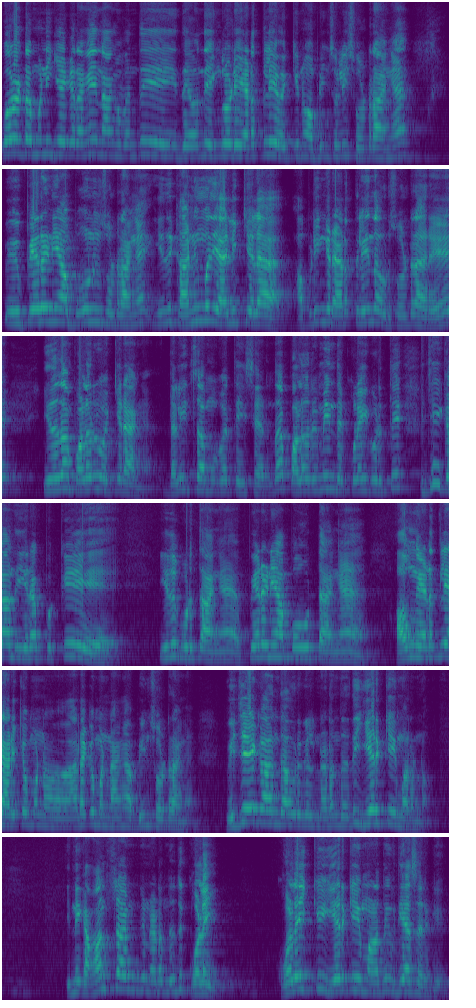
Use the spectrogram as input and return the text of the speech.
போராட்டம் பண்ணி கேட்குறாங்க நாங்கள் வந்து இதை வந்து எங்களுடைய இடத்துலயே வைக்கணும் அப்படின்னு சொல்லி சொல்கிறாங்க பேரணியாக போகணும்னு சொல்கிறாங்க இதுக்கு அனுமதி அளிக்கலை அப்படிங்கிற இடத்துலேருந்து அவர் சொல்கிறாரு இதை தான் பலரும் வைக்கிறாங்க. தலித் சமூகத்தை சேர்ந்த பலருமே இந்த கொலை கொடுத்து விஜயகாந்த் இறப்புக்கு இது கொடுத்தாங்க பேரணியாக போவிட்டாங்க அவங்க இடத்துல அடைக்கம் பண்ண அடக்கம் பண்ணாங்க அப்படின்னு சொல்கிறாங்க விஜயகாந்த் அவர்கள் நடந்தது இயற்கை மரணம். இன்றைக்கி ஆம்ஸ்டாங்க்கு நடந்தது கொலை. கொலைக்கு இயற்கை மரணத்துக்கு வித்தியாசம் இருக்குது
